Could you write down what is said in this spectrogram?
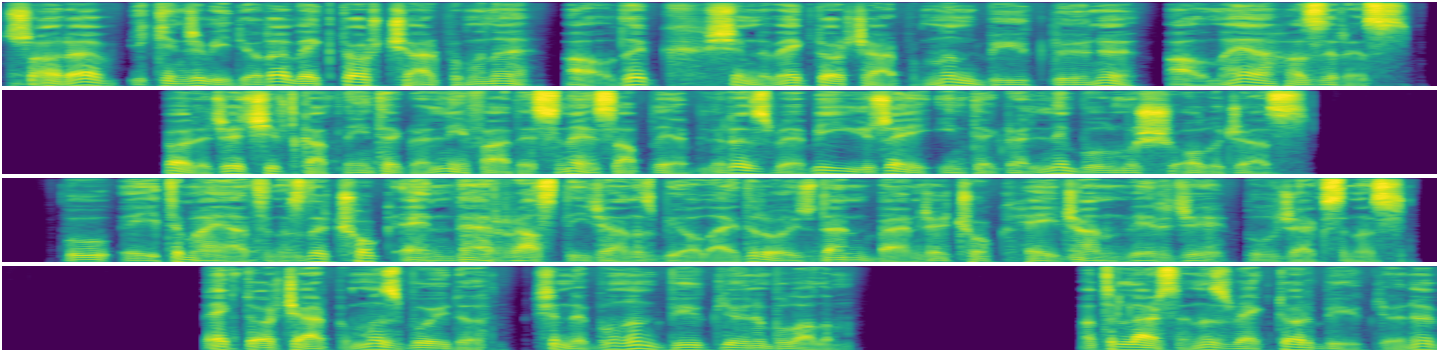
Sonra ikinci videoda vektör çarpımını aldık. Şimdi vektör çarpımının büyüklüğünü almaya hazırız. Böylece çift katlı integralin ifadesini hesaplayabiliriz ve bir yüzey integralini bulmuş olacağız. Bu eğitim hayatınızda çok ender rastlayacağınız bir olaydır, o yüzden bence çok heyecan verici bulacaksınız. Vektör çarpımımız buydu. Şimdi bunun büyüklüğünü bulalım. Hatırlarsanız vektör büyüklüğünü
